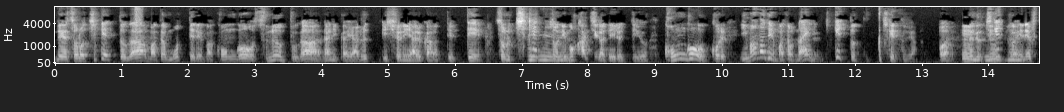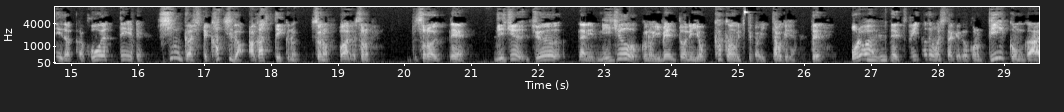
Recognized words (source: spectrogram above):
で、そのチケットがまた持ってれば今後、スヌープが何かやる、一緒にやるからって言って、そのチケットにも価値が出るっていう、今後、これ、今までまたないのよ。チケットチケットじゃん。わかるうんだけど、チケットがうん NFT だったら、こうやって進化して価値が上がっていくのよ。その、わかる？その、そのね、20、10、何、20億のイベントに4日間うちは行ったわけじゃん。で、俺はね、ツイートでもしたけど、このビーコンが、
